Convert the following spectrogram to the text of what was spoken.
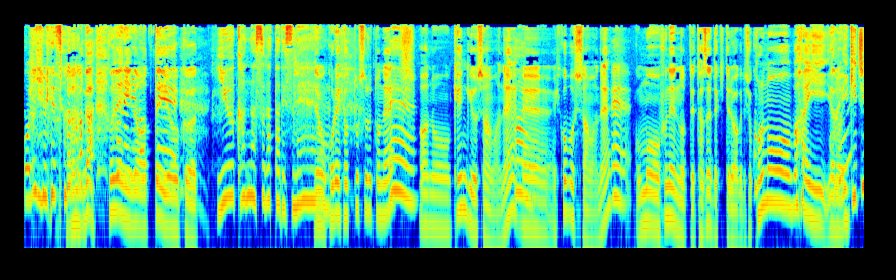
織姫さんが 船に乗って行く。勇敢な姿ですね。でもこれひょっとするとね、えー、あの、剣牛さんはね、はい、えー、彦星さんはね、えー、もう船に乗って訪ねてきてるわけでしょ。この場合、あの、行き違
